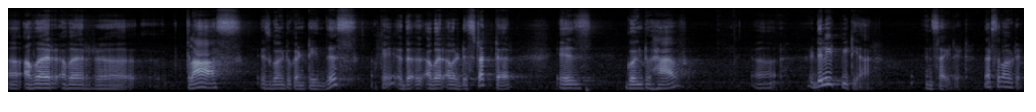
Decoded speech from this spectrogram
uh, our, our uh, class is going to contain this okay the, our, our destructor is going to have uh, delete ptr inside it that is about it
